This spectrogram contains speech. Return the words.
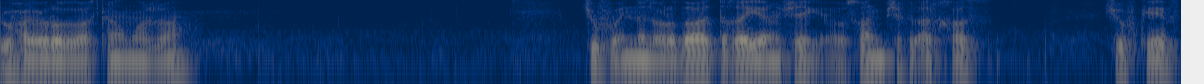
تروح على العروضات كم مرة؟ تشوفوا إنه العروضات تغير وصار بشكل أرخص. شوف كيف.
